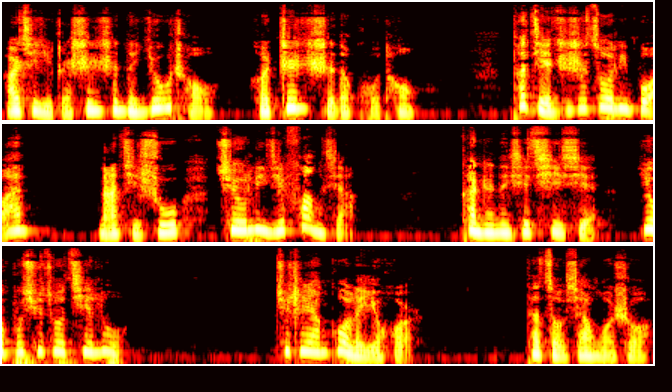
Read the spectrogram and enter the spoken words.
而且有着深深的忧愁和真实的苦痛。他简直是坐立不安，拿起书却又立即放下，看着那些器械又不去做记录。就这样过了一会儿，他走向我说：“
